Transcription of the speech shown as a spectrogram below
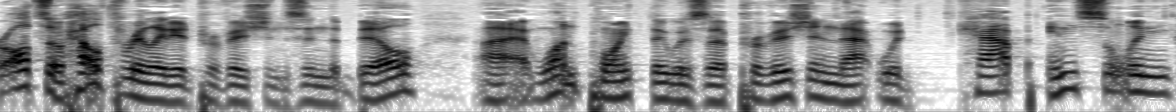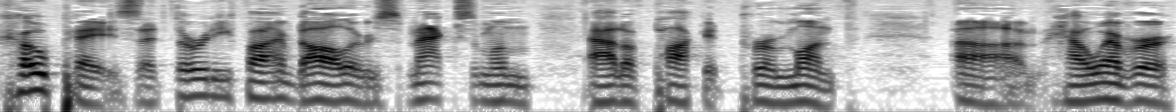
are also health related provisions in the bill. Uh, at one point, there was a provision that would cap insulin copays at $35 maximum out of pocket per month. Um, however,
